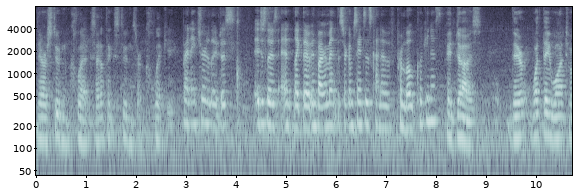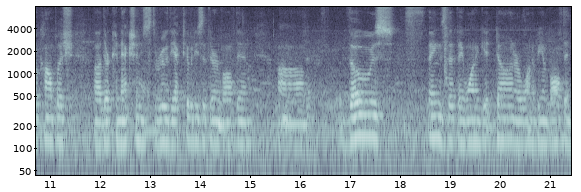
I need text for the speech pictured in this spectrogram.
there are student cliques. I don't think students are cliquey. By nature, they're just it just those and like the environment, the circumstances kind of promote clickiness. It does. They're, what they want to accomplish, uh, their connections through the activities that they're involved in, um, those things that they want to get done or want to be involved in,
